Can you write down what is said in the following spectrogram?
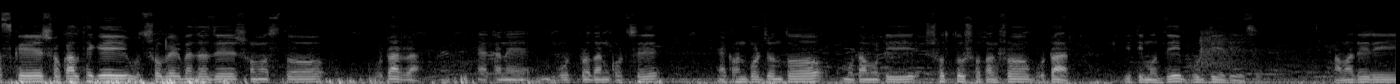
আজকে সকাল থেকেই উৎসবের মেজাজে সমস্ত ভোটাররা এখানে ভোট প্রদান করছে। এখন পর্যন্ত মোটামুটি সত্তর শতাংশ ভোটার ইতিমধ্যেই ভোট দিয়ে দিয়েছে। আমাদের এই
